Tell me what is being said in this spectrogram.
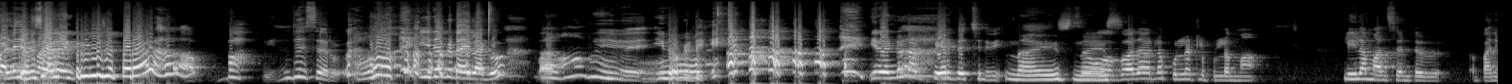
మళ్ళీ ఎన్నిసార్లు ఇంటర్వ్యూలో చెప్పారా? అబ్బా పిండేశారు ఇదొక డైలాగు. బాబే. ఇదొకటి. ఈ రెండు నాకు పేరు తెచ్చినవి. నైస్ సో గోదావరిలో పుల్లట్ల పుల్లమ్మ లీలామాల్ సెంటర్ పని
